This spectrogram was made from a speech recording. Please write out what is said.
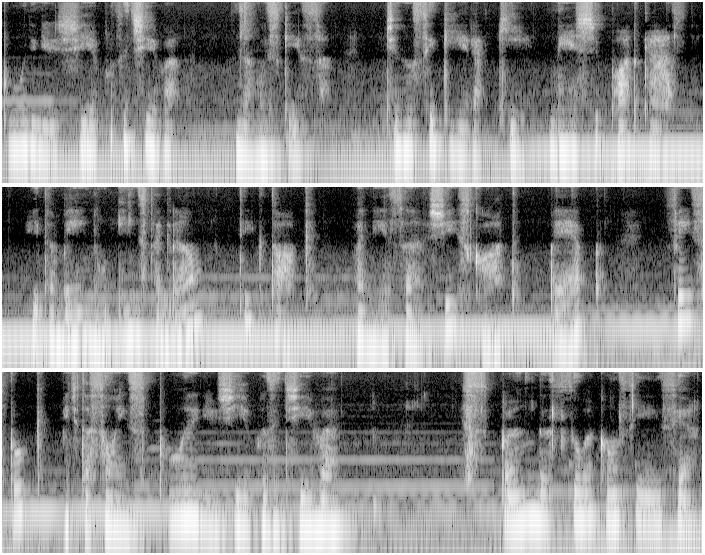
por energia positiva. Não esqueça de nos seguir aqui neste podcast e também no Instagram, TikTok, Vanessa G. Scott Pep, Facebook, Meditações por Energia Positiva. Expanda sua consciência,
